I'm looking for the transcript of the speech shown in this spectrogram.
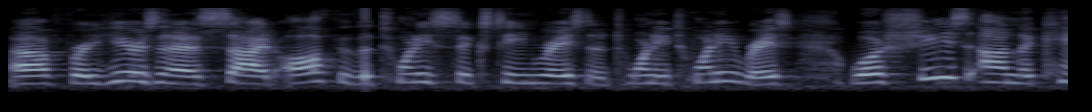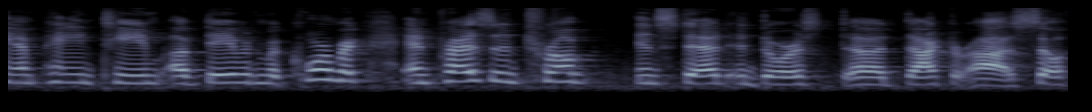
uh, for years and at his side all through the 2016 race and the 2020 race, well, she's on the campaign team of David McCormick, and President Trump instead endorsed uh, Dr. Oz. So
